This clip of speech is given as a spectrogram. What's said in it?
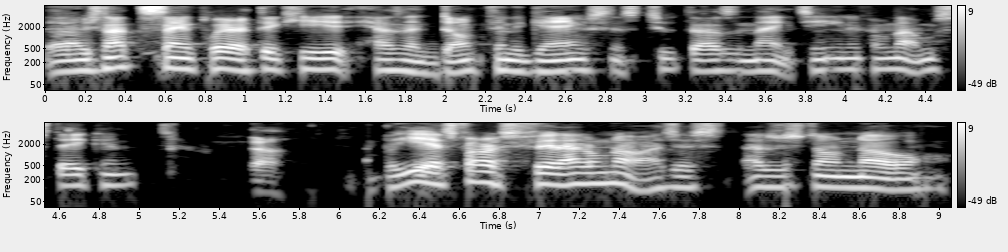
uh, he's not the same player. I think he hasn't dunked in the game since 2019, if I'm not mistaken. Yeah. But yeah, as far as fit, I don't know. I just I just don't know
